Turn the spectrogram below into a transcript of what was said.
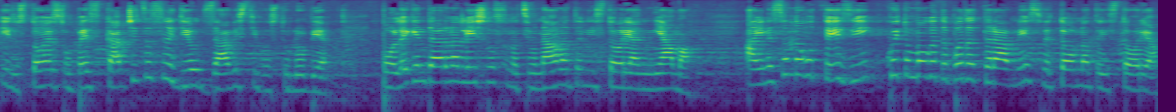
и достоинство, без капчица следи от завист и властолюбие. По-легендарна личност в националната ни история няма. А и не са много тези, които могат да бъдат равни в световната история.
